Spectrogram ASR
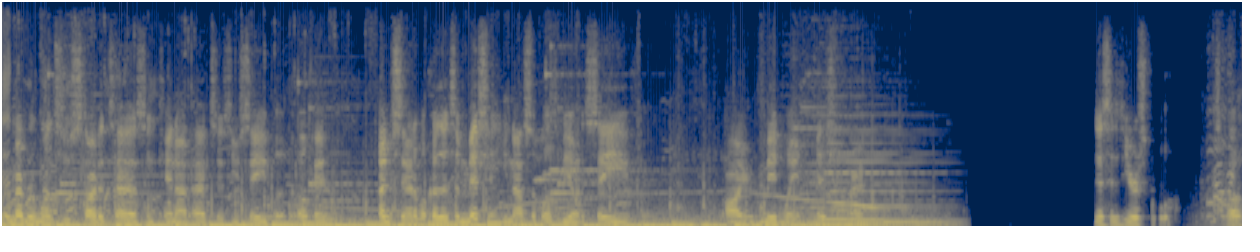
Remember, once you start a task, you cannot access your save book. Okay, understandable because it's a mission. You're not supposed to be able to save while you're midway in the mission, right? This is your school. Oh.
